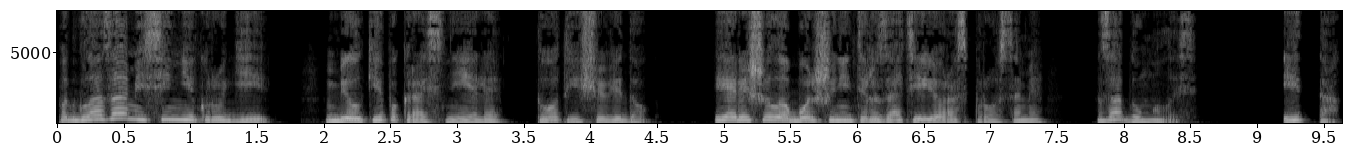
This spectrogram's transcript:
Под глазами синие круги, белки покраснели, тот еще видок. Я решила больше не терзать ее расспросами. Задумалась. Итак,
